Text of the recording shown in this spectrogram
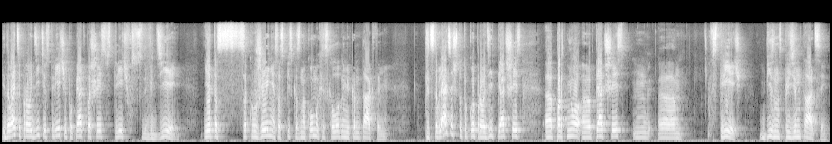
и давайте проводите встречи по 5-6 по встреч в, в день. И это с окружения, со списка знакомых и с холодными контактами. Представляете, что такое проводить 5-6 э, партнер, э, 5-6 э, встреч, бизнес-презентаций,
